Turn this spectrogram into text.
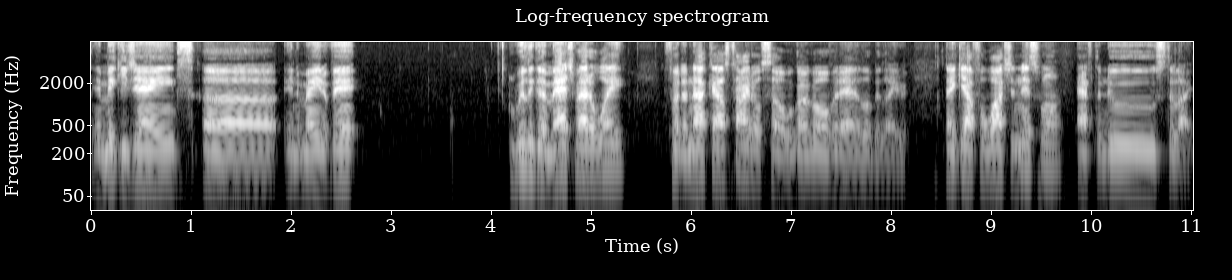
and Mickey James uh, in the main event. Really good match, by the way, for the Knockouts title. So we're gonna go over that a little bit later. Thank y'all for watching this one. Afternoons to light.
